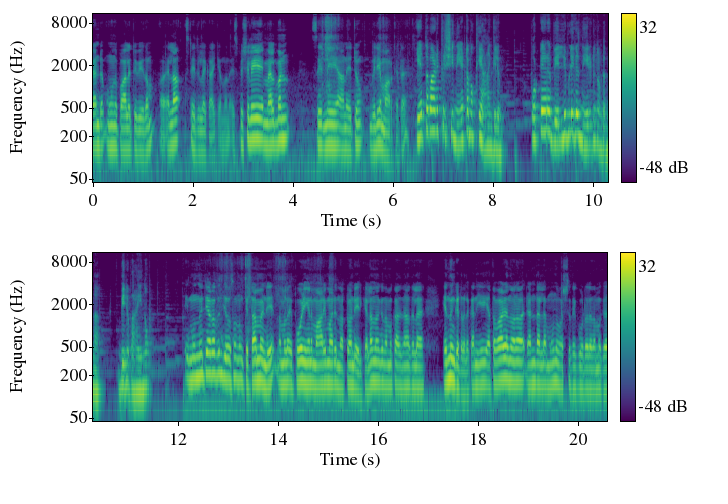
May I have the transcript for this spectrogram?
രണ്ട് മൂന്ന് പാലറ്റ് വീതം എല്ലാ സ്റ്റേറ്റുകളിലേക്ക് അയക്കുന്നുണ്ട്. എസ്പെഷ്യലി മെൽബൺ സിഡ്നി ആണ് ഏറ്റവും വലിയ മാർക്കറ്റ്. ഏത്തവാഴ കൃഷി നേട്ടമൊക്കെയാണെങ്കിലും ഒട്ടേറെ വെല്ലുവിളികൾ നേരിടുന്നുണ്ടെന്ന് ബിനു പറയുന്നു. മുന്നൂറ്റി അറുപത്തഞ്ച് ദിവസം ഒന്നും കിട്ടാൻ വേണ്ടി നമ്മൾ എപ്പോഴും ഇങ്ങനെ മാറി മാറി നട്ടുകൊണ്ടേയിരിക്കും അല്ലാതെ നമുക്ക് നമുക്ക് അതിനകത്തിൽ എന്നും കിട്ടത്തില്ല. കാരണം ഈ എത്തവാഴ എന്ന് പറഞ്ഞാൽ രണ്ടല്ല മൂന്ന് വർഷത്തിൽ കൂടുതൽ നമുക്ക്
